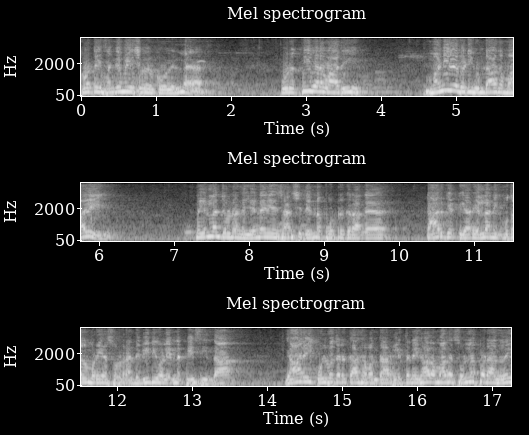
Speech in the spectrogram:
கோட்டை சங்கமேஸ்வரர் கோவில்ல ஒரு தீவிரவாதி மனித வெடிகுண்டாக மாறி நான் எல்லாம் சொல்றாங்க என்ன சார்ஜ் என்ன போட்டிருக்கிறாங்க டார்கெட் யார்? எல்லாம் இன்னைக்கு முதல் முறையா சொல்றேன். அந்த வீடியோவில் என்ன பேசியிருந்தா? யாரை கொல்வதற்காக வந்தார்கள்? இத்தனை காலமாக சொல்லப்படாததை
